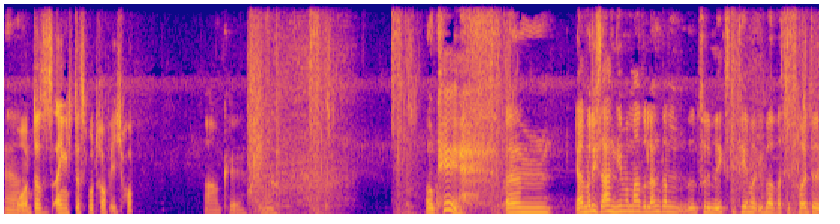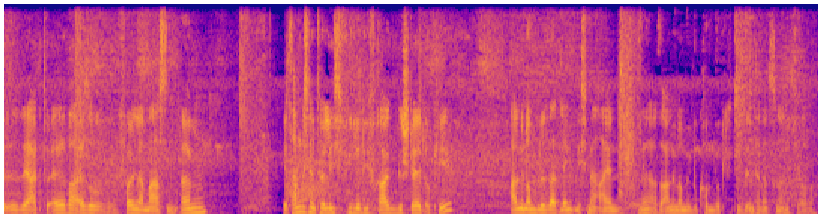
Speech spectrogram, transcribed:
Ja. Und das ist eigentlich das, worauf ich hoffe. Ah, okay. Ja. Okay. Ähm, ja, dann würde ich sagen, gehen wir mal so langsam zu dem nächsten Thema über, was jetzt heute sehr aktuell war. Also folgendermaßen. Ähm, jetzt haben sich natürlich viele die Frage gestellt, okay, angenommen, Blizzard lenkt nicht mehr ein. Ne? Also angenommen, wir bekommen wirklich diese internationalen Server.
